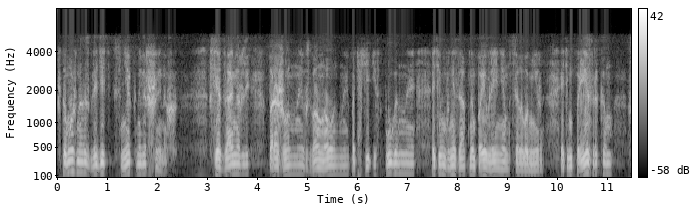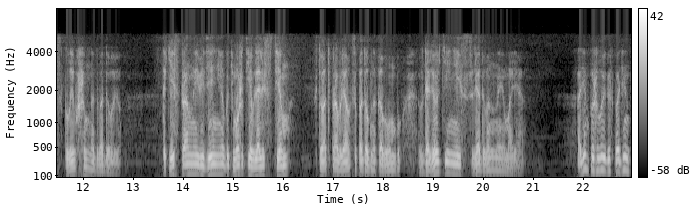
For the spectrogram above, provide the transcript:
что можно разглядеть снег на вершинах. Все замерли, пораженные, взволнованные, почти испуганные этим внезапным появлением целого мира, этим призраком, всплывшим над водою. Такие странные видения, быть может, являлись тем, кто отправлялся, подобно Колумбу, в далекие неисследованные моря. Один пожилой господин,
